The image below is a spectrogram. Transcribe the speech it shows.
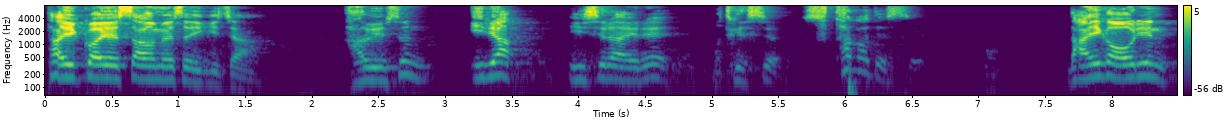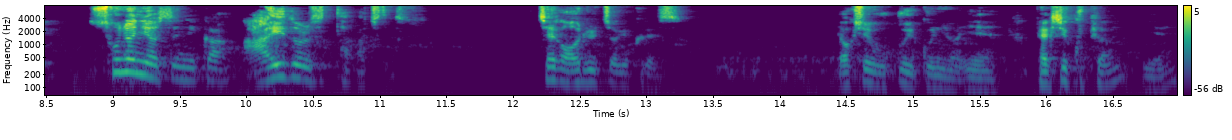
다윗과의 싸움에서 이기자 다윗은 일약 이스라엘의 어떻게 했어요? 스타가 됐어요. 나이가 어린 소년이었으니까 아이돌 스타 같이 됐어요. 제가 어릴 적에 그랬어요. 역시 웃고 있군요. 예. 119편. 예.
